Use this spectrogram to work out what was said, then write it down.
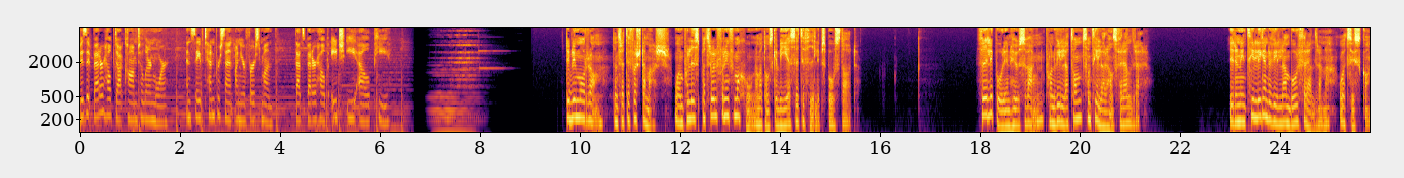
Visit betterhelp.com to learn more and save 10% on your first month. That's BetterHelp H E L P. Det blir morgon den 31 mars och en polispatrull får information om att de ska bege sig till Philips bostad. Filip bor i en husvagn på en villatomt som tillhör hans föräldrar. I den intilliggande villan bor föräldrarna och ett syskon.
